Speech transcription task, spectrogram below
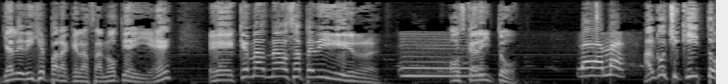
ya le dije para que las anote ahí, ¿eh? eh qué más me vas a pedir, Mm, Oscarito? Nada más. Algo chiquito,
